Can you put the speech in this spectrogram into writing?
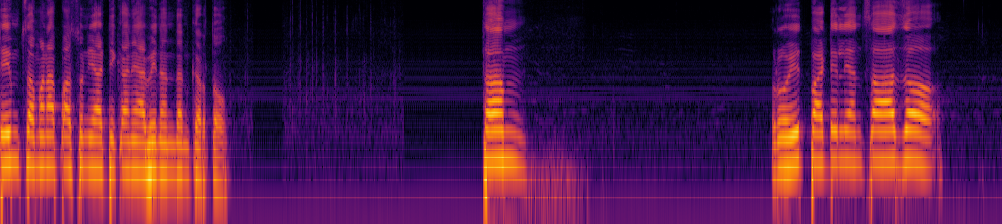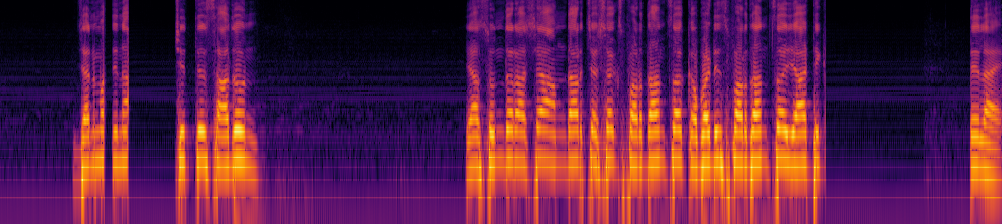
टीमचं मनापासून या ठिकाणी अभिनंदन करतो. तम रोहित पाटील यांचा आज जन्मदिना चित्त साधून या सुंदर अशा आमदार चषक स्पर्धांचं कबड्डी स्पर्धांचं या ठिकाणी आहे.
